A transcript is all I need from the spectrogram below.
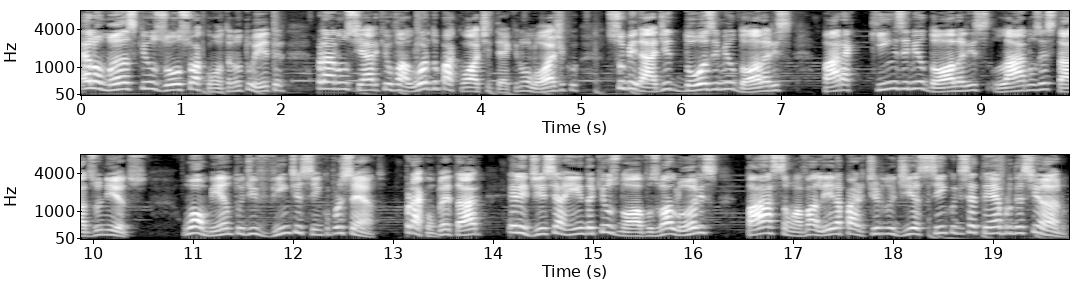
Elon Musk usou sua conta no Twitter para anunciar que o valor do pacote tecnológico subirá de 12 mil dólares para 15 mil dólares lá nos Estados Unidos, um aumento de 25%. Para completar, ele disse ainda que os novos valores passam a valer a partir do dia 5 de setembro deste ano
